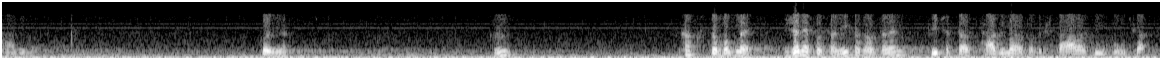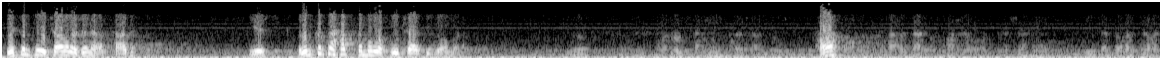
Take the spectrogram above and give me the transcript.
sahabima ko zna? Hm? kako su mogle žene poslanika sa osalem pričati sa sahabima obaveštavati i poučavati jesu li poučavala žene ashabe jesu znam kako je Hafsa mogla poučavati Ibn Omara ha? ovaj.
